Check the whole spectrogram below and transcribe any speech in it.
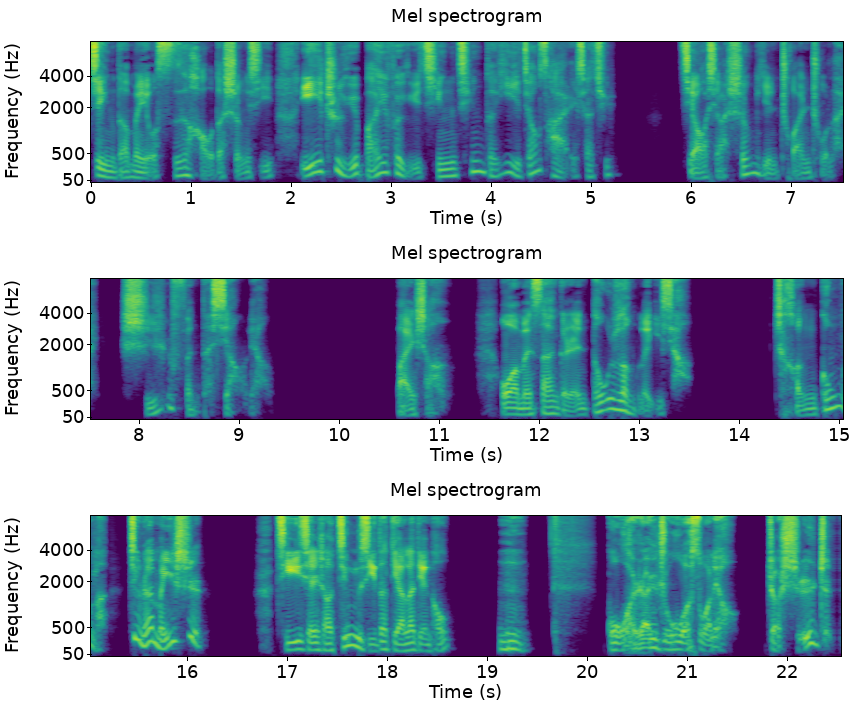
静得没有丝毫的声息，以至于白飞宇轻轻的一脚踩下去，脚下声音传出来，十分的响亮。班上，我们三个人都愣了一下，成功了，竟然没事。齐先生惊喜的点了点头，嗯。果然如我所料，这时阵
